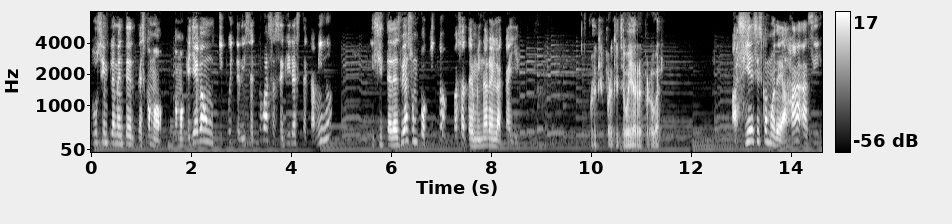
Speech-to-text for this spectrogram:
Tú simplemente es como, como que llega un tipo y te dice, tú vas a seguir este camino y si te desvías un poquito vas a terminar en la calle. ¿Por qué? Porque te voy a reprobar. Así es, es como de, ajá, así,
